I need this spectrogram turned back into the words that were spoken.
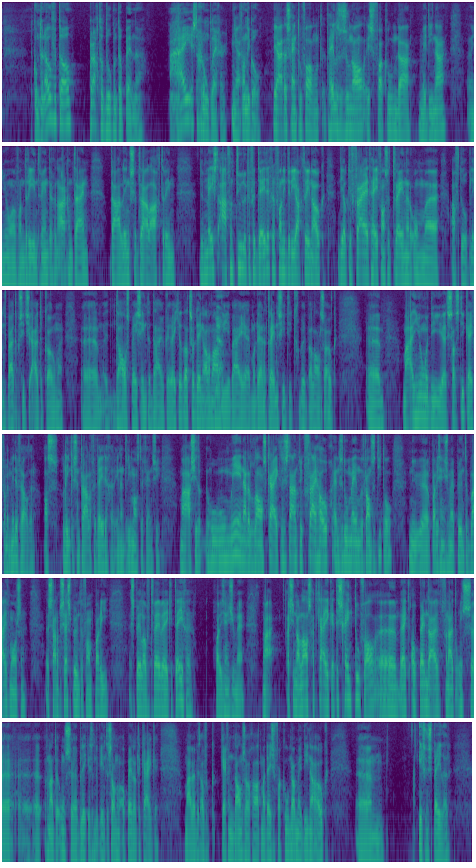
Er komt een overtal. Prachtig doelpunt Openda. Maar hij is de grondlegger Ja. van die goal. Ja, dat is geen toeval. Want het hele seizoen al is Facunda Medina, een jongen van 23, een Argentijn, daar links centrale achterin. De meest avontuurlijke verdediger van die drie achterin ook. Die ook de vrijheid heeft van zijn trainer om eh, af en toe op linksbuitenpositie uit te komen. ehm, de halfspace in te duiken. Weet je, dat soort dingen allemaal Ja. die je bij eh, moderne trainers ziet. Die gebeurt bij Lans ook. Ehm, Maar een jongen die statistiek heeft van de middenvelder als linker centrale verdediger in een driemansdefensie. Maar als je, hoe, hoe meer je naar het lans kijkt, ze staan natuurlijk vrij hoog en ze doen mee om de Franse titel. Nu uh, Paris Saint-Germain punten blijft morsen. Ze staan op zes punten van Paris. Spelen over twee weken tegen Paris Saint-Germain. Maar als je naar Lans gaat kijken, het is geen toeval. Uh, kijk, Openda vanuit ons, uh, vanuit onze blik is het natuurlijk interessant om Openda te kijken. Maar we hebben het over Kevin Danzo gehad, maar deze Facunda Medina ook. Um, is een speler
